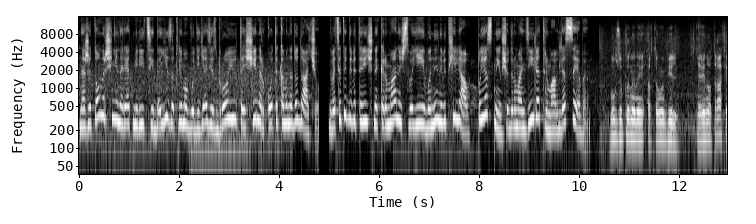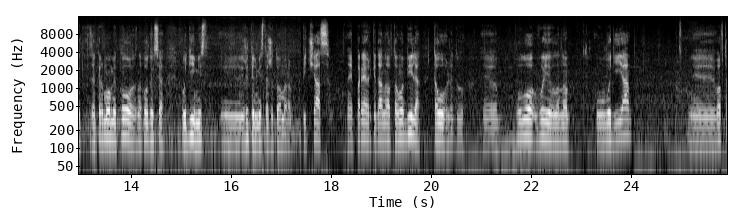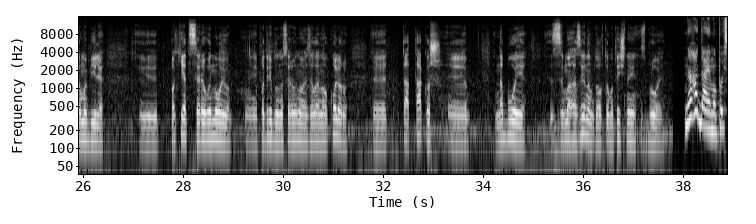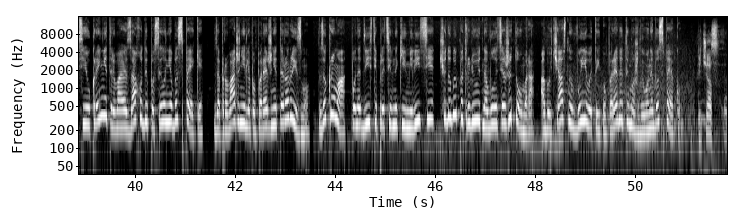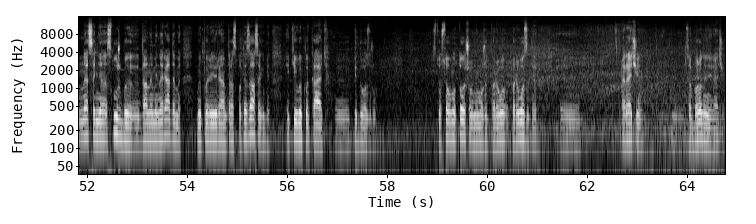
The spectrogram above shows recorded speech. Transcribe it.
На Житомирщині наряд міліції ДАІ затримав водія зі зброєю та ще й наркотиками на додачу. 29-річний керманич своєї вини не відхиляв, пояснив, що дурман зілля тримав для себе. Був зупинений автомобіль Ріно Трафік, за кермом якого знаходився водій міст, е, житель міста Житомира. Під час перевірки даного автомобіля та огляду е, було виявлено у водія е, в автомобілі е, пакет з сировиною, е, подрібленою сировиною зеленого кольору, е, та також е, набої з магазином до автоматичної зброї. Нагадаємо, по всій Україні тривають заходи посилення безпеки, запроваджені для попередження тероризму. Зокрема, понад 200 працівників міліції щодоби патрулюють на вулицях Житомира, аби вчасно виявити і попередити можливу небезпеку. Під час несення служби даними нарядами ми перевіряємо транспортні засоби, які викликають е, підозру стосовно того, що вони можуть перевозити е, речі, заборонені речі.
